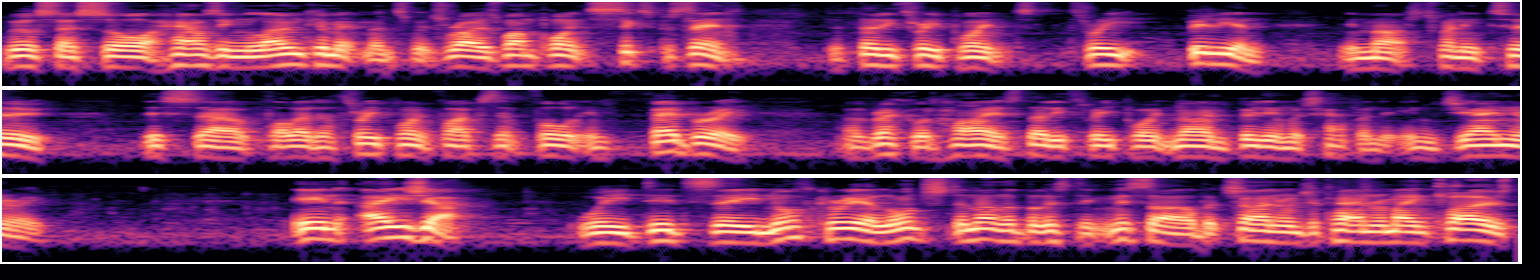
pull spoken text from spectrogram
We also saw housing loan commitments, which rose 1.6% to 33.3 billion in March 22. This uh, followed a 3.5% fall in February. A record high is 33.9 billion, which happened in January. In Asia, we did see North Korea launched another ballistic missile, but China and Japan remain closed.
